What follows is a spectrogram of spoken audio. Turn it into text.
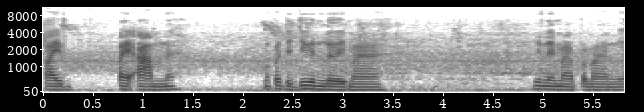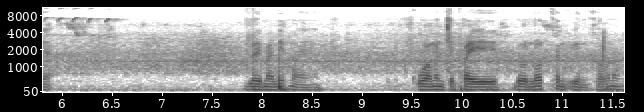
ไปไปอาร์มนะ มันก็จะยื่นเลยมา ยื่นเลยมาประมาณเนี้ยเลยมานิดหน่อยครับกลัวมันจะไปโดนรถคันอื่นเขานะ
